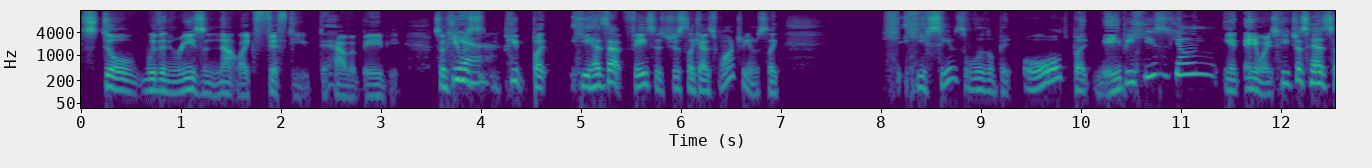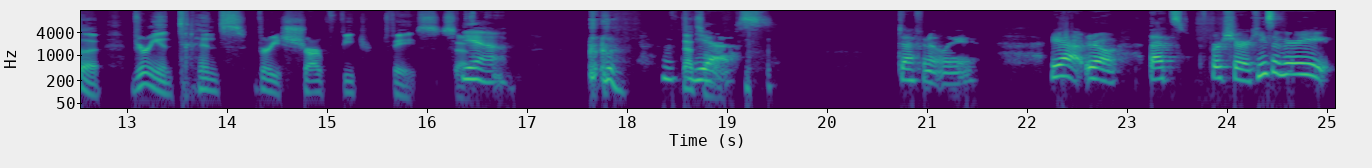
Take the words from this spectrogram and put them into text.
still within reason not like 50 to have a baby so he Yeah. was but he has that face it's just like i was watching him it's like he, he seems a little bit old but maybe he's young and anyways he just has a very intense very sharp featured face so Yeah. that's yes. Definitely. Yeah, no, that's for sure. He's a very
